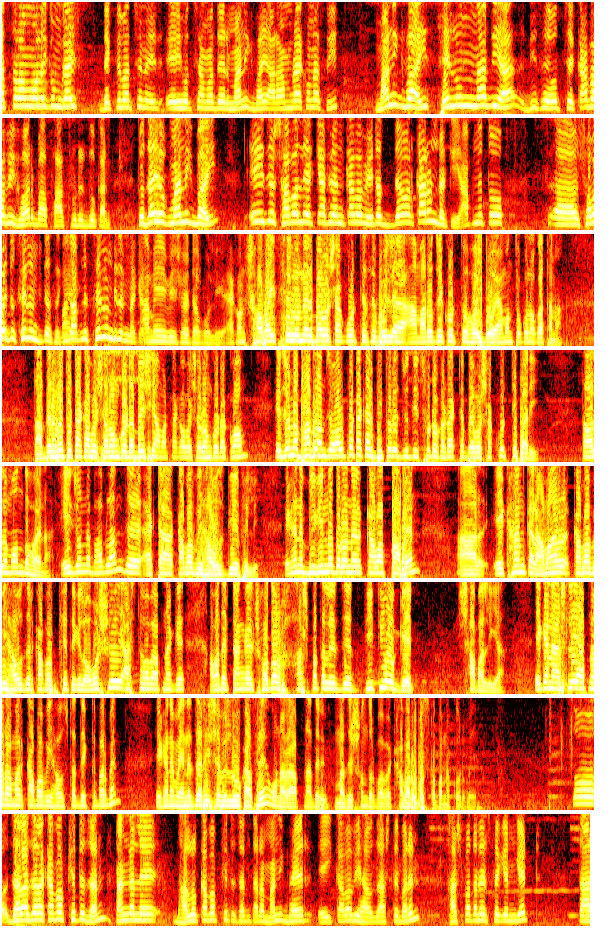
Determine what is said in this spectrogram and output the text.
আসসালামু আলাইকুম গাইস দেখতে পাচ্ছেন এই- এই হচ্ছে আমাদের মানিক ভাই। আর আমরা এখন আছি মানিক ভাই সেলুন না দিয়া দিছে হচ্ছে কাবাবি ঘর বা ফাস্টফুডের দোকান। তো যাই হোক মানিক ভাই এই যে সাবালিয়া ক্যাফে অ্যান্ড কাবাবি এটা দেওয়ার কারণটা কি? আপনি তো সবাই তো সেলুন দিতেছে কিন্তু আপনি সেলুন দিলেন না কেন? আমি এই বিষয়টা বলি। এখন সবাই সেলুনের ব্যবসা করতেছে বলে আমারও যে করতে হইব এমন তো কোনো কথা না। তাদের হয়তো টাকা পয়সার অঙ্কটা বেশি আমার টাকা পয়সার অঙ্কটা কম। এই জন্য ভাবলাম যে অল্প টাকার ভিতরে যদি ছোটখাটো একটা ব্যবসা করতে পারি তাহলে মন্দ হয় না। এই জন্য ভাবলাম যে একটা কাবাবি হাউস দিয়ে ফেলি। এখানে বিভিন্ন ধরনের কাবাব পাবেন। আর এখানকার আমার কাবাবি হাউসের কাবাব খেতে গেলে অবশ্যই আসতে হবে আপনাকে আমাদের টাঙ্গাইল সদর হাসপাতালের যে দ্বিতীয় গেট, সাবালিয়া। এখানে আসলেই আপনারা আমার কাবাবি হাউসটা দেখতে পারবেন। এখানে ম্যানেজার হিসেবে লোক আছে, ওনারা আপনাদের মাঝে সুন্দরভাবে খাবার উপস্থাপনা করবে। তো যারা যারা কাবাব খেতে যান টাঙ্গালে ভালো কাবাব খেতে চান, তারা মানিক ভাইয়ের এই কাবাবি হাউসে আসতে পারেন। হাসপাতালের সেকেন্ড গেট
